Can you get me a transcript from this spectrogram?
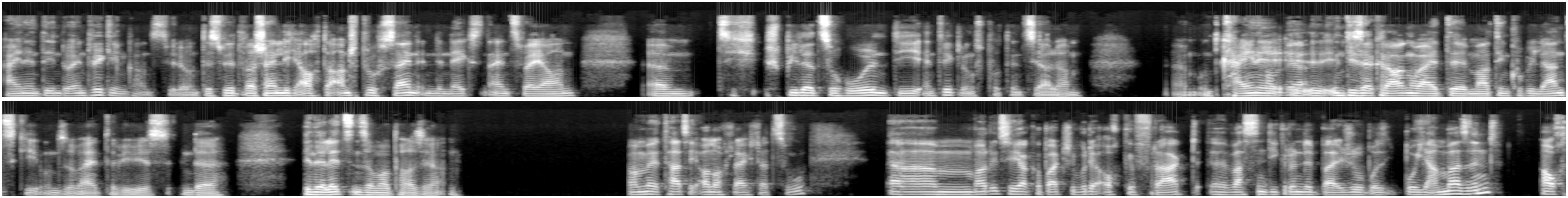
einen, den du entwickeln kannst wieder. Und das wird wahrscheinlich auch der Anspruch sein in den nächsten ein, zwei Jahren, ähm, sich Spieler zu holen, die Entwicklungspotenzial haben. Ähm, und keine ja. in dieser Kragenweite Martin Kobilanski und so weiter, wie wir es in der, in der letzten Sommerpause hatten. Kommen wir tatsächlich auch noch gleich dazu. Ähm, Maurizio Jacobacci wurde auch gefragt, äh, was denn die Gründe bei Joe Boyamba sind. Auch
